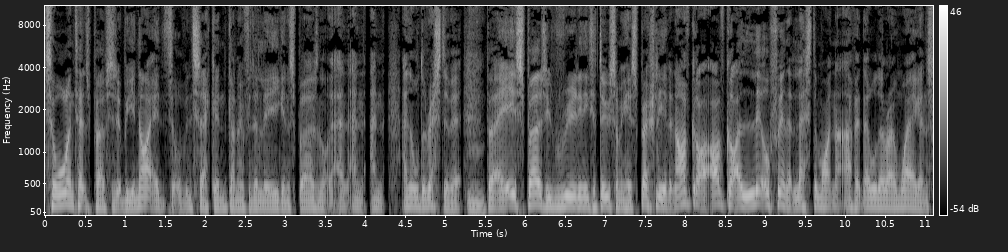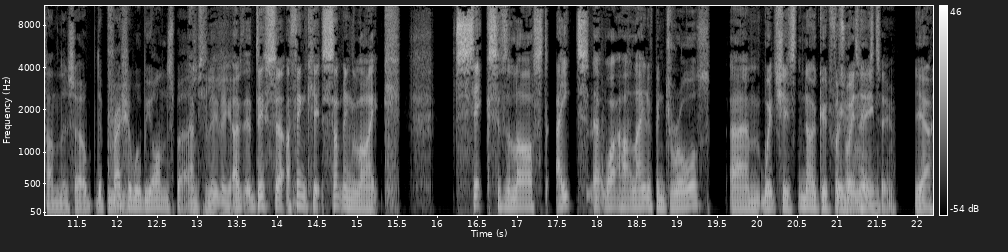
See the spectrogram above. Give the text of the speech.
To all intents and purposes, it'll be United sort of in second, gunning for the league, and Spurs and all, and, and, and, all the rest of it. Mm. But it is Spurs who really need to do something here, especially if. And I've got I've got a little feeling that Leicester might not have it They're all their own way against Sunderland, so the Mm. pressure will be on Spurs. Absolutely. I, this, uh, I think it's something like six of the last eight at White Hart Lane have been draws, um, which is no good for Between either these team. two. Yeah.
